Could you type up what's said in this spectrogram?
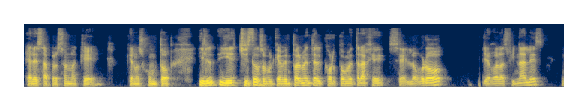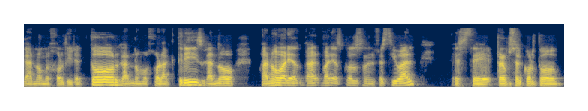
era esa persona que, que nos juntó. Y, y es chistoso porque eventualmente el cortometraje se logró, llegó a las finales, ganó mejor director, ganó mejor actriz, ganó, ganó varias, varias cosas en el festival este, pero pues el corto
